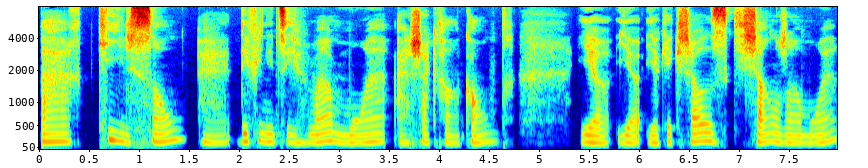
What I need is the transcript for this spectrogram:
par qui ils sont, euh, définitivement, moi, à chaque rencontre, il y a, y a, quelque chose qui change en moi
